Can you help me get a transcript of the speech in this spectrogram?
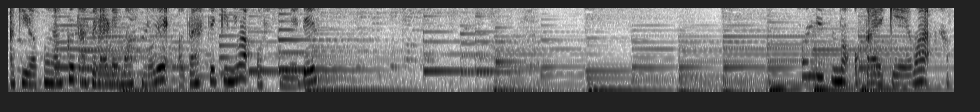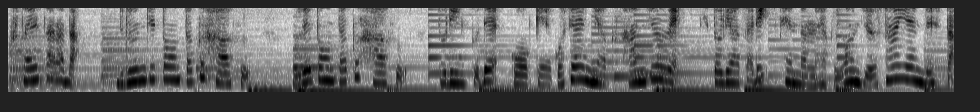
飽きが来なく食べられますので私的にはおすすめです。本日のお会計は白菜サラダ、ルンジトンタクハーフ、ロゼトンタクハーフ、ドリンクで合計5230円、1人当たり1743円でした。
